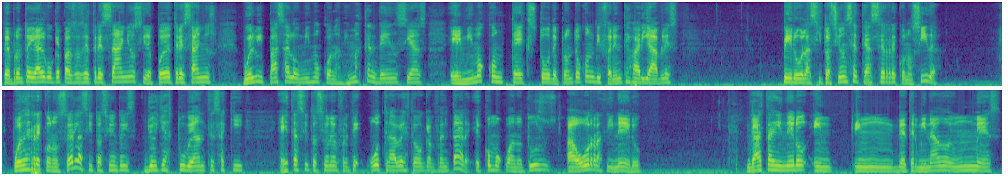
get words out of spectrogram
De pronto hay algo que pasó hace tres años y después de tres años vuelve y pasa lo mismo con las mismas tendencias, el mismo contexto, de pronto con diferentes variables, pero la situación se te hace reconocida. Puedes reconocer la situación y dices, yo ya estuve antes aquí, esta situación enfrenté, otra vez tengo que enfrentar. Es como cuando tú ahorras dinero, gastas dinero en, determinado en un mes,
